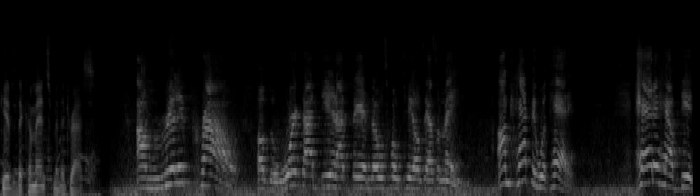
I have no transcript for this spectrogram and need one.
gives the commencement address. I'm really proud of the work I did out there in those hotels as a maid. I'm happy with Hattie. Hattie have did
